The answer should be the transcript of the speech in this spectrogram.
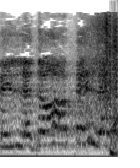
pilla da pilla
